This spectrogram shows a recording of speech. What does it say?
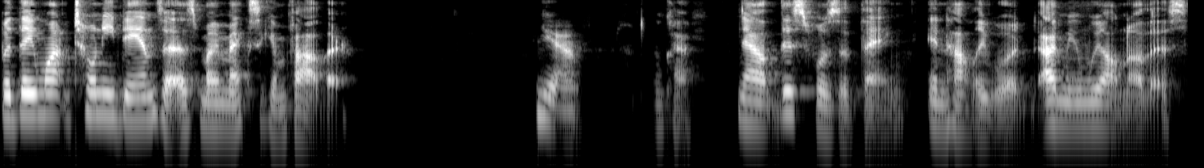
but they want Tony Danza as my Mexican father." Yeah. Okay. Now, this was a thing in Hollywood. I mean, we all know this.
